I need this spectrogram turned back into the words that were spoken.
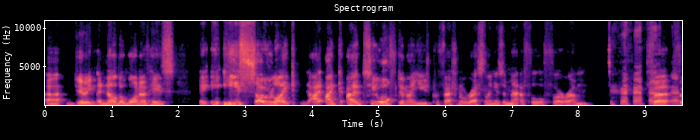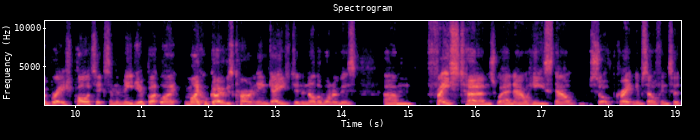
uh, doing another one of his. He, he is so like I, I, I too often I use professional wrestling as a metaphor for um for for British politics and the media. But like Michael Gove is currently engaged in another one of his um, face turns where now he's now sort of creating himself into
